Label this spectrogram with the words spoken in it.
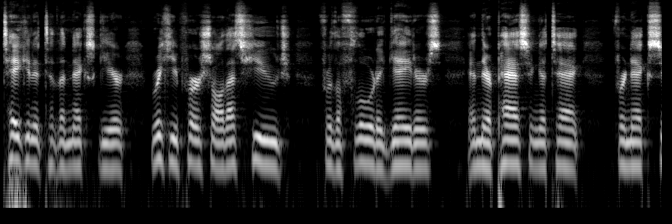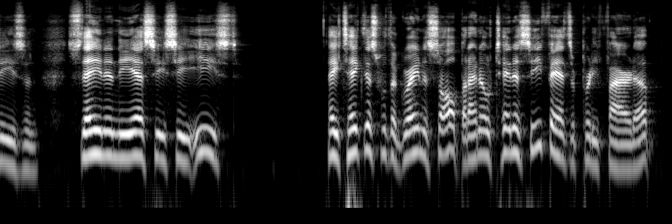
taking it to the next gear. Ricky Pearsall, that's huge for the Florida Gators and their passing attack for next season. Staying in the SEC East, hey, take this with a grain of salt, but I know Tennessee fans are pretty fired up.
